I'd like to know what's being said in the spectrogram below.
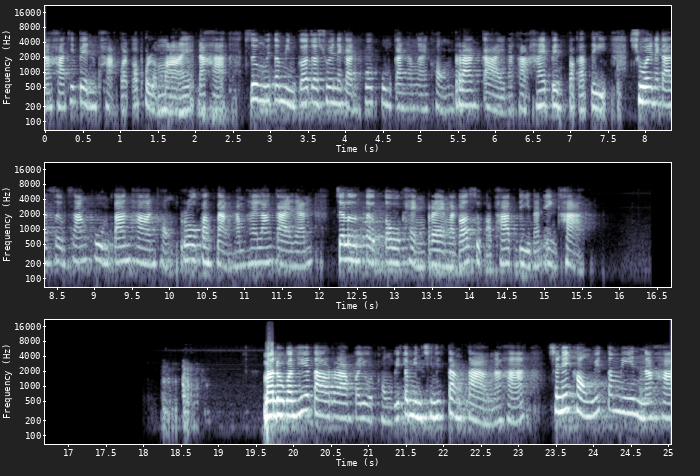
นะคะที่เป็นผักแล้วก็ผลไม้นะคะ ซึ่งวิตามินก็จะช่วยในการควบคุมการทำงานของร่างกายนะคะ ให้เป็นปกติช่วยในการเสริมสร้างภูมิต้านทานของโรคต่างๆทำให้ร่างกายนั้น เจริญเติบโตแข็งแรงแล้วก็สุขภาพดีนั่นเองค่ะ มาดูกันที่ตารางประโยชน์ของวิตามินชนิดต่างๆนะคะ ชนิดของวิตามินนะคะ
